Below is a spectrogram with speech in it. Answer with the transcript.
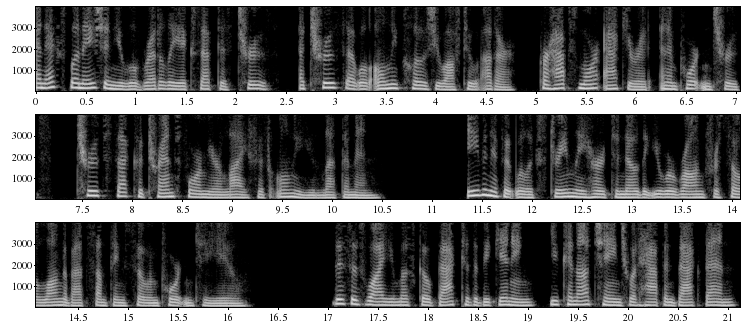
An explanation you will readily accept as truth, a truth that will only close you off to other, perhaps more accurate and important truths, truths that could transform your life if only you let them in. Even if it will extremely hurt to know that you were wrong for so long about something so important to you. This is why you must go back to the beginning, you cannot change what happened back then,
